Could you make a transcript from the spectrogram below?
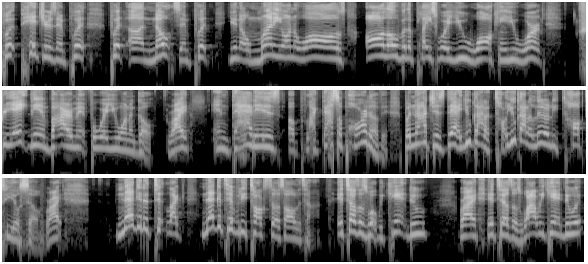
Put pictures and put put uh, notes and put you know money on the walls all over the place where you walk and you work. Create the environment for where you want to go, right? And that is a, like that's a part of it. But not just that. You gotta talk. You gotta literally talk to yourself, right? Negative, like negativity talks to us all the time. It tells us what we can't do, right? It tells us why we can't do it.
